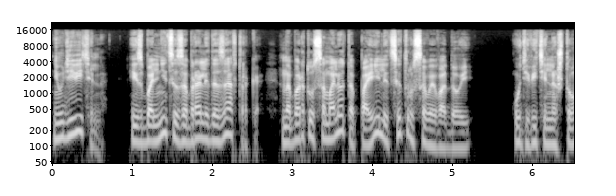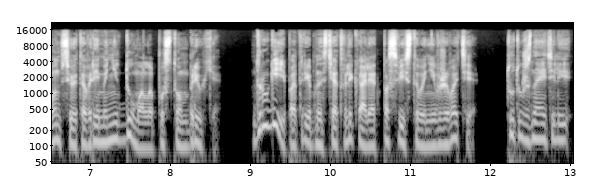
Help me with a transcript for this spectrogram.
Неудивительно. Из больницы забрали до завтрака, на борту самолета поили цитрусовой водой. Удивительно, что он все это время не думал о пустом брюхе. Другие потребности отвлекали от посвистываний в животе. Тут уж, знаете ли,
